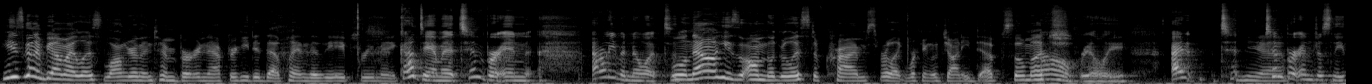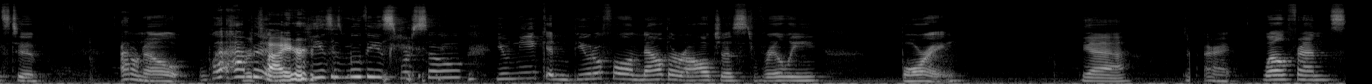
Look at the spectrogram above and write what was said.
he's gonna be on my list longer than Tim Burton after he did that Planet of the Apes remake. God damn it, Tim Burton. I don't even know what to. Well, now he's on the list of crimes for like working with Johnny Depp so much. oh, really? I Yeah. Tim Burton just needs to. I don't know what happened. Retire. He's, his movies were so unique and beautiful, and now they're all just really boring. Yeah. All right. Well, friends,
